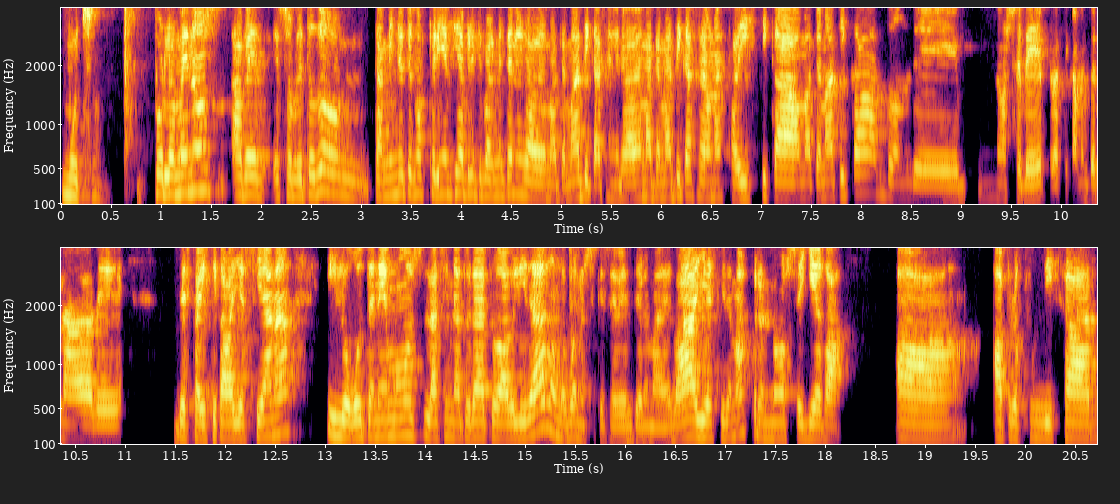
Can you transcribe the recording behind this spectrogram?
Mucho. Por lo menos, a ver, sobre todo, también yo tengo experiencia principalmente en el grado de matemáticas. En el grado de matemáticas se da una estadística matemática donde no se ve prácticamente nada de, de estadística bayesiana y luego tenemos la asignatura de probabilidad, donde, bueno, sí que se ve el teorema de Bayes y demás, pero no se llega a, profundizar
